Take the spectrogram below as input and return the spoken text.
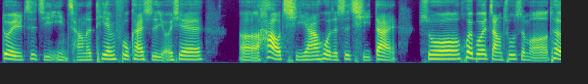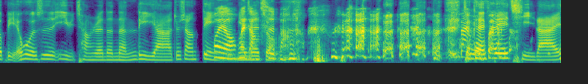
对于自己隐藏的天赋开始有一些呃好奇啊，或者是期待，说会不会长出什么特别或者是异于常人的能力呀？就像电影里面那种，就可以飞起来，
